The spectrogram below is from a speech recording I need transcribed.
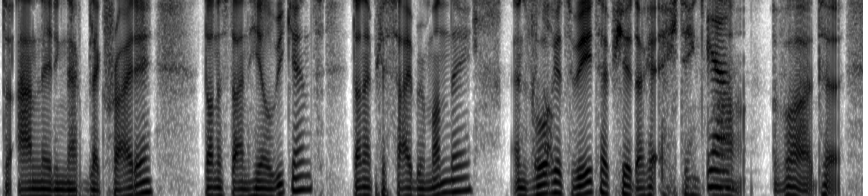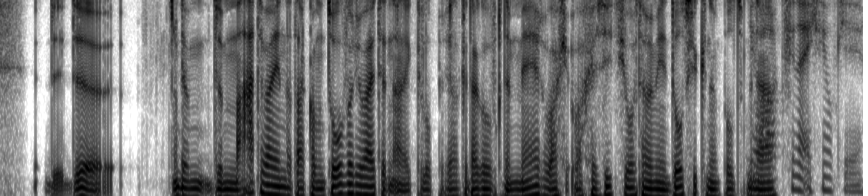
de aanleiding naar Black Friday. Dan is dat een heel weekend. Dan heb je Cyber Monday. En voor je het weet heb je dat je echt denkt, Ja. wat, de, de, de, de, de mate waarin dat, dat komt overgewaaid, en nou, ik loop er elke dag over de meer, wat, je- wat je ziet, je wordt daarmee doodgeknuppeld. Ja, ik vind dat echt niet oké.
